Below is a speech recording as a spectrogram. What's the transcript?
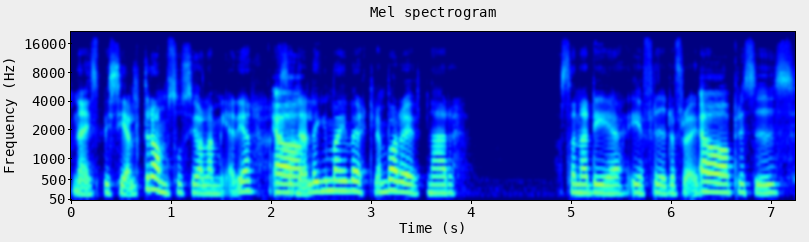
Nej, speciellt i de sociala medier. Ja. Alltså, där lägger man ju verkligen bara ut när, alltså när det är frid och fröjd. Ja, precis.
